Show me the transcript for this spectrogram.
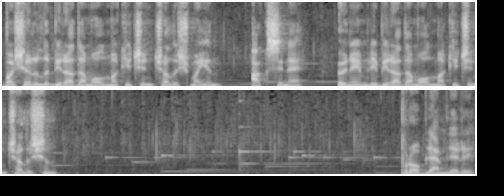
Başarılı bir adam olmak için çalışmayın. Aksine önemli bir adam olmak için çalışın. Problemleri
